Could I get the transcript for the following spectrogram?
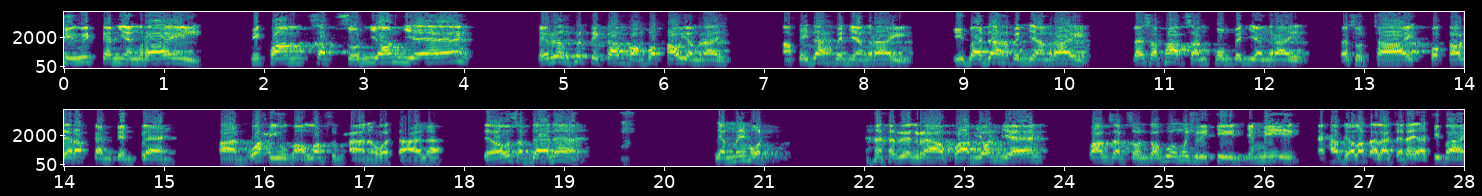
ชีวิตกันอย่างไร มีความสับสนย้อนแย้ง ในเรื่องพฤติกรรมของพวกเขาอย่างไรอัคิดะเป็นอย่างไร อิบาดะเป็นอย่างไร และสภาพสังคมเป็นอย่างไร และสุดท้ายพวกเขาได้รับการเปลี่ยนแปลง ผ่านวะฮยูของ Allah سبحانه และ تعالى เดี๋ยวสัปดาห์หน้า ยังไม่หมด เรื่องราวความย้อนแย้ง ความสับสนของพวกมุชลิกีนยังมีอีกนะครับ เดี๋ยวเราแต่ละจะได้อธิบาย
